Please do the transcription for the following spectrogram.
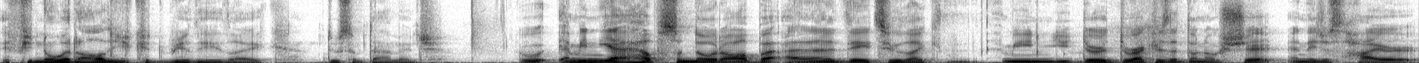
If you know it all, you could really like do some damage. I mean, yeah, it helps to know it all, but at the end of the day, too, like, I mean, you, there are directors that don't know shit, and they just hire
